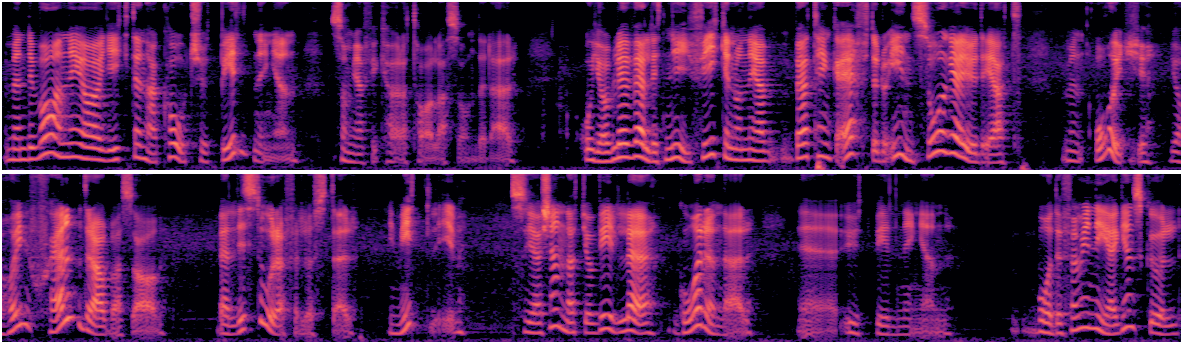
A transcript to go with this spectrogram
Men det var när jag gick den här coachutbildningen som jag fick höra talas om det där. Och jag blev väldigt nyfiken och när jag började tänka efter då insåg jag ju det att men oj, jag har ju själv drabbats av väldigt stora förluster i mitt liv. Så jag kände att jag ville gå den där eh, utbildningen, både för min egen skull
